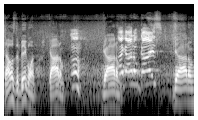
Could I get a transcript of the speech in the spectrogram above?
That was the big one. Got him. Oh, Got him. I got him, guys. Got him.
